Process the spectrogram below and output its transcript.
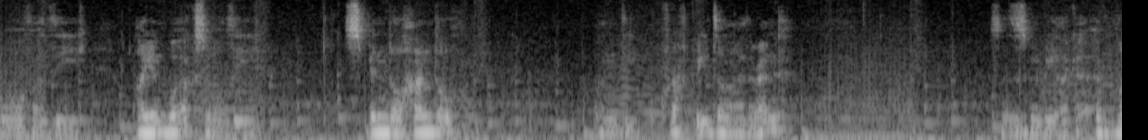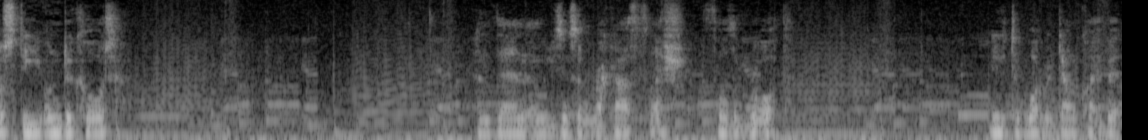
go over the ironworks or the spindle handle and the craft beads on either end. So this is going to be like a, a rusty undercoat. And then I'm using some Rakarth flesh for the rope. Needed to water it down quite a bit.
